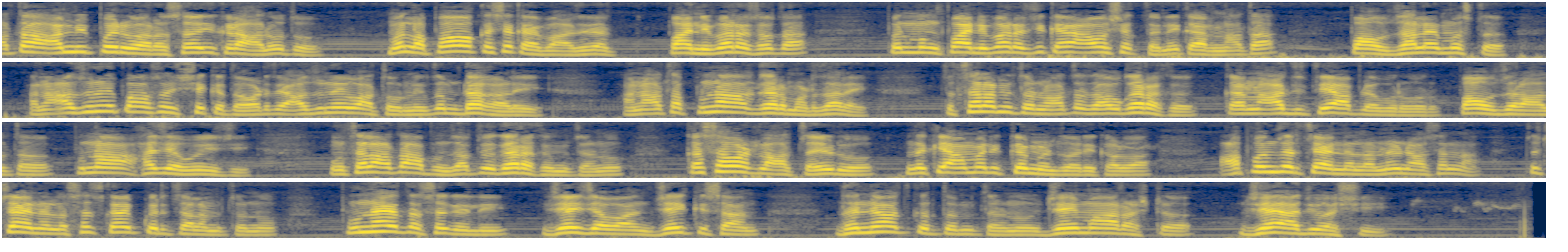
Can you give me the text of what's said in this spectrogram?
आता आम्ही परिवारासह इकडे आलो होतो. मला पावा कसं काय बाजारात पाणी भरायचं होता. पण मग पाणी भरायची काय आवश्यकता नाही कारण आता पाऊस झालाय मस्त. आणि अजूनही पावसाची शक्यता वाटते अजूनही वातावरण एकदम ढगाळ आहे. आणि आता पुन्हा गरमाट झालाय. तर चला मित्रांनो आता जाऊ घराक कारण आधी ते आपल्याबरोबर पाऊस जर आला तर पुन्हा हजा व्हायची. मग चला आता आपण जातोय घराकडे मित्रांनो. कसा वाटला आजचा व्हिडिओ? नक्की आम्हाला कमेंटद्वारे कळवा. आपण जर चॅनलला नवीन असाल ना तर चॅनलला सबस्क्राईब करीत चला मित्रांनो. पुन्हा एकदा सगळी जय जवान जय किसान. धन्यवाद करतो मित्रांनो. जय महाराष्ट्र जय आदिवासी.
